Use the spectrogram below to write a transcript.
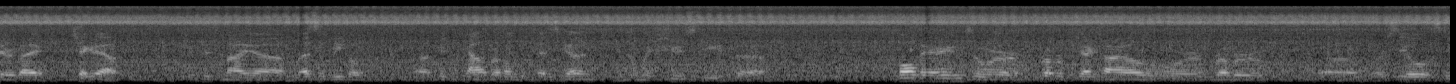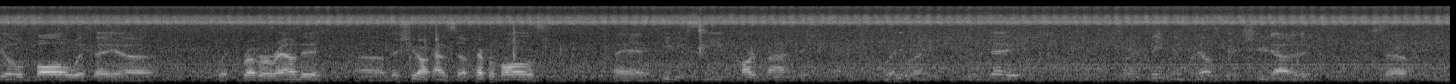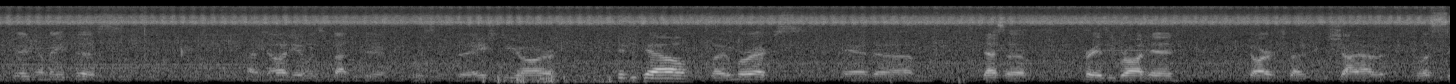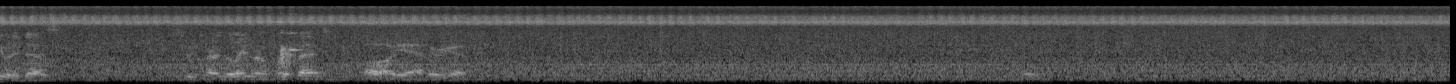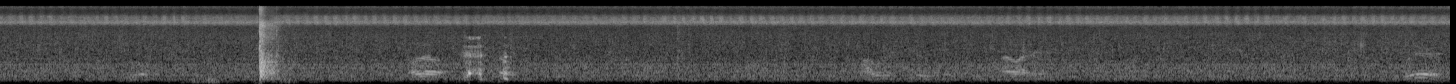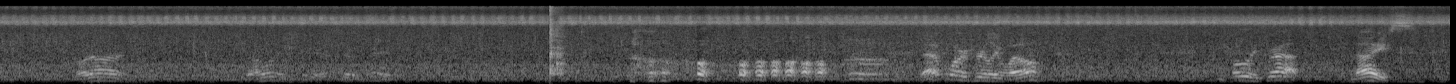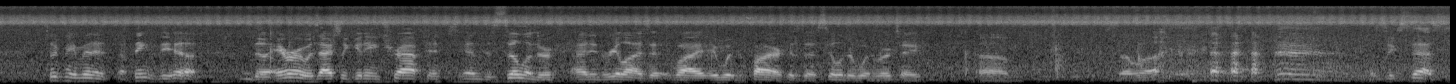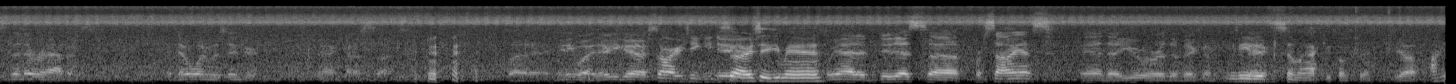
Alright everybody, check it out. This is my uh, less illegal uh, 50 caliber home defense gun. It normally shoots these uh, ball bearings or rubber projectile or rubber uh, or steel steel ball with a uh, with rubber around it. Um, they shoot all kinds of stuff, pepper balls and PVC, hard plastic. Well anyway, I started thinking what else could shoot out of it. So I made this. I have no idea what it's about to do. This is the HDR 50 cal by Umarex, and um, that's a crazy broadhead dart about to be shot out of it. So let's see what it does. Should we turn the laser on for effect? Oh yeah, here we go. Hold up. I wanna shoot it. Oh, I heard. Where? Hold on. I wanna shoot it. It's so big. That worked really well. Holy crap. Nice. Took me a minute. I think the uh, the arrow was actually getting trapped in, in the cylinder. I didn't realize it why it wouldn't fire because the cylinder wouldn't rotate. Um, so uh, a success that never happens, and no one was injured. That kind of sucks. but uh, anyway, there you go. Sorry, Tiki dude. Sorry, Tiki man. We had to do this uh, for science, and uh, you were the victim. You needed some acupuncture. Yeah.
